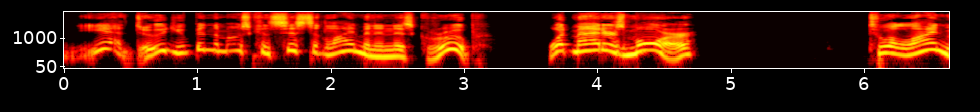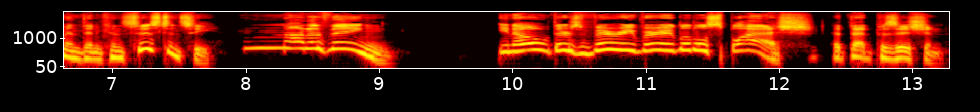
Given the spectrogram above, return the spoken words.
yeah, dude, you've been the most consistent lineman in this group. What matters more to a lineman than consistency? Not a thing. You know, there's very, very little splash at that position.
